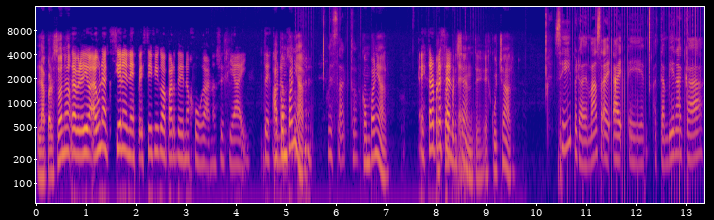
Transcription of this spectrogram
la persona... No, pero digo, ¿alguna acción en específico aparte de no juzgar? No sé si hay. Acompañar. Exacto. Acompañar. Estar presente. Estar presente, escuchar. Sí, pero además hay, eh, también acá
